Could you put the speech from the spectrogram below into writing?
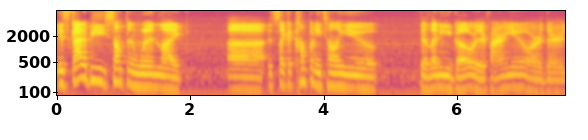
it's got to be something when like, uh, it's like a company telling you they're letting you go or they're firing you or they're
